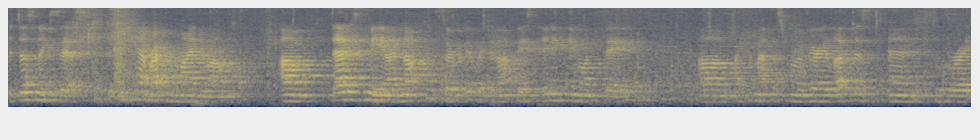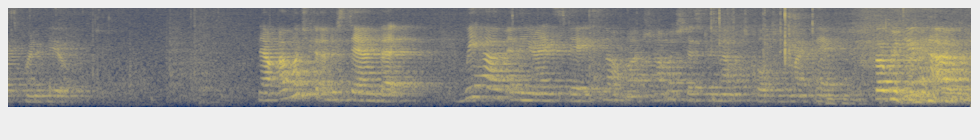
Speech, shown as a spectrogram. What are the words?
that doesn't exist, that you can't wrap your mind around. Um, that is me. I'm not conservative. I do not base anything on faith. Um, I come at this from a very leftist and civil rights point of view. Now, I want you to understand that we have in the United States, not much, not much history, not much culture, you might think, but we do have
